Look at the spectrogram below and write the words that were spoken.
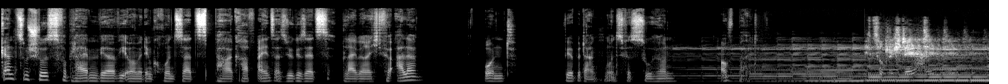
Ganz zum Schluss verbleiben wir wie immer mit dem Grundsatz Paragraph 1 Asylgesetz Bleiberecht für alle und wir bedanken uns fürs Zuhören. Auf bald. Ist so bestellt.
